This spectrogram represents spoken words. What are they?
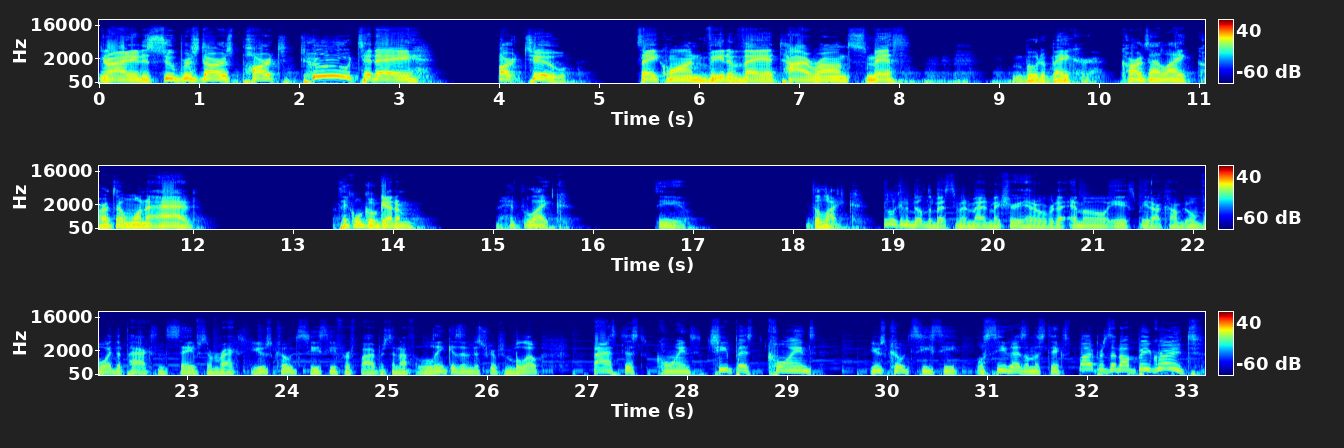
All right, it is Superstars Part 2 today. Part 2. Saquon, Vita Vea, Tyron Smith, Budda Baker. Cards I like, cards I want to add. I think we'll go get them. Hit the like. See you. Hit the like. If you're looking to build the best team in Madden, make sure you head over to MMOEXP.com to avoid the packs and save some racks. Use code CC for 5% off. Link is in the description below. Fastest coins, cheapest coins. Use code CC. We'll see you guys on the sticks. 5% off. Be great.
